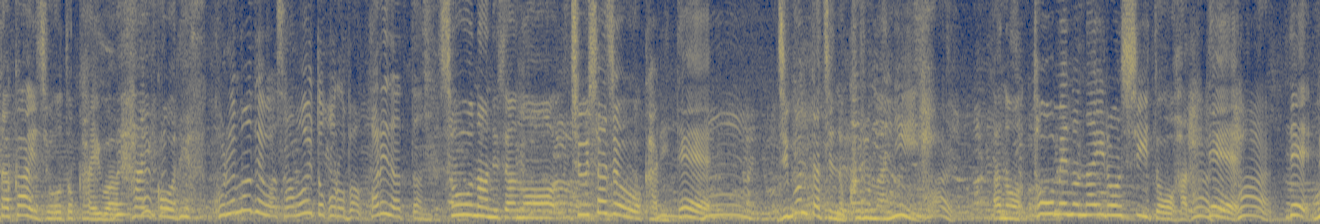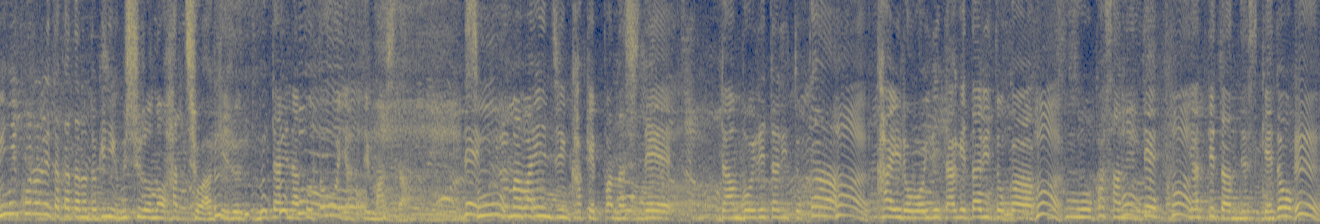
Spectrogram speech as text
暖かい譲渡会は最高です。これまでは寒いところばっかりだったんですそうなんです。あの駐車場を借りて自分たちの車にあの透明のナイロンシートを貼って、はいはで見に来られた方の時に後ろのハッチを開けるみたいなことをやってました。で車はエンジンかけっぱなしで暖房入れたりとか、はい。回路を入れてあげたりとか、はい。工夫を重ねてはい。やってたんですけど、ええ。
